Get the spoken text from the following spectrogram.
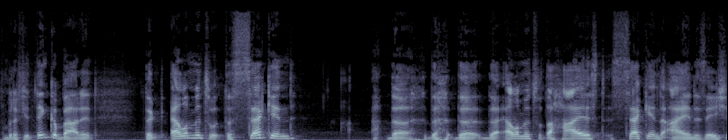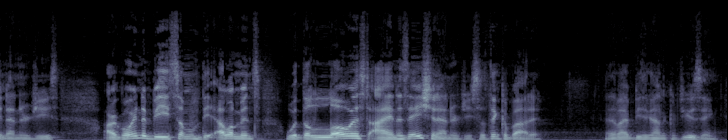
But if you think about it, the elements with the second the, the, the, the elements with the highest second ionization energies are going to be some of the elements with the lowest ionization energy. So think about it. It might be kind of confusing.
